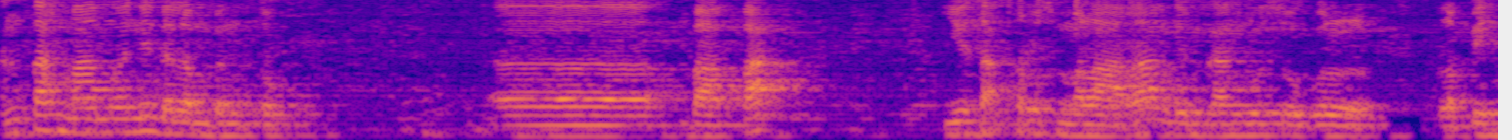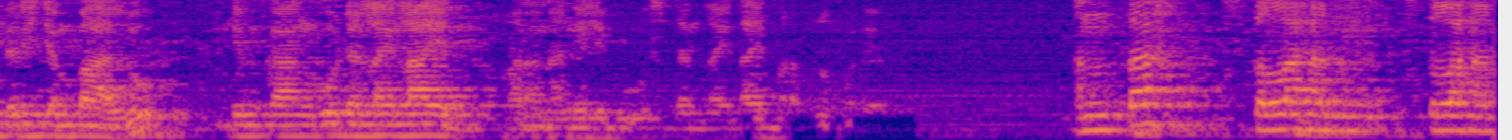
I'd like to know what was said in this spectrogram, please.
Entah mama ini dalam bentuk eh, bapak, ia sak terus melarang dia kanggu sugul lebih dari jam balu, dia dan lain-lain, karena nani libus dan lain-lain entah setelahan setelahan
